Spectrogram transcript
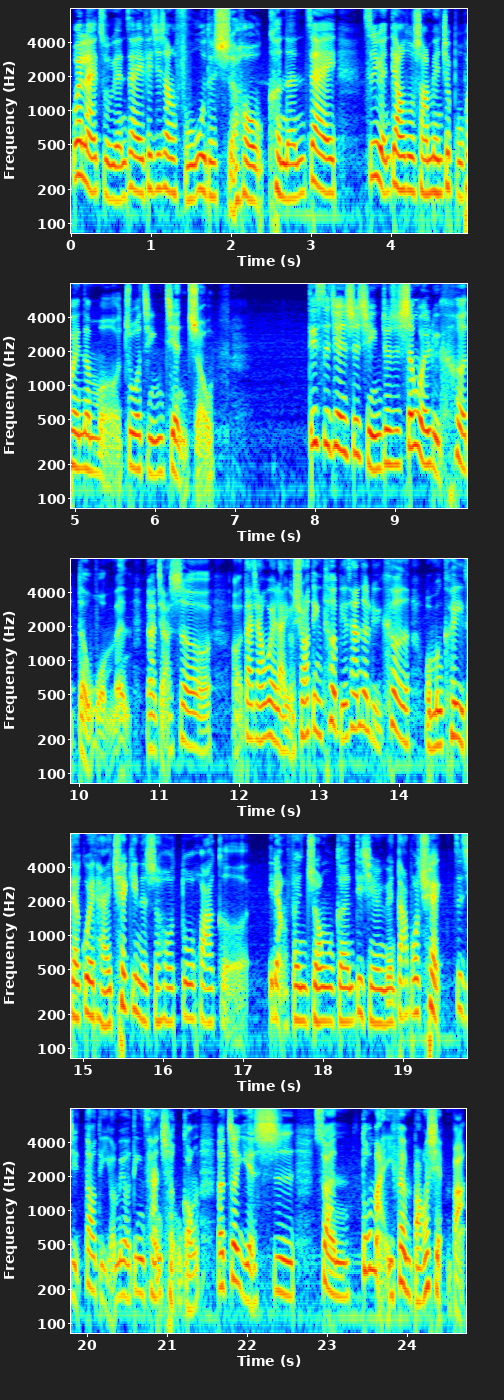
未来组员在飞机上服务的时候，可能在资源调度上面就不会那么捉襟见肘。第四件事情就是，身为旅客的我们，那假设呃大家未来有需要订特别餐的旅客呢，我们可以在柜台 check in 的时候多花个一两分钟，跟地勤人员 double check 自己到底有没有订餐成功。那这也是算多买一份保险吧。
